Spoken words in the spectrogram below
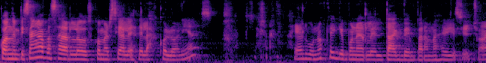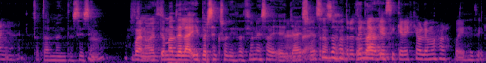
cuando empiezan a pasar los comerciales de las colonias. Hay algunos que hay que ponerle el tag de para más de 18 años. ¿eh? Totalmente, sí, sí. Bueno, el tema de la hipersexualización esa ya es Eso es otro tema que si queréis que hablemos nos lo podéis decir.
